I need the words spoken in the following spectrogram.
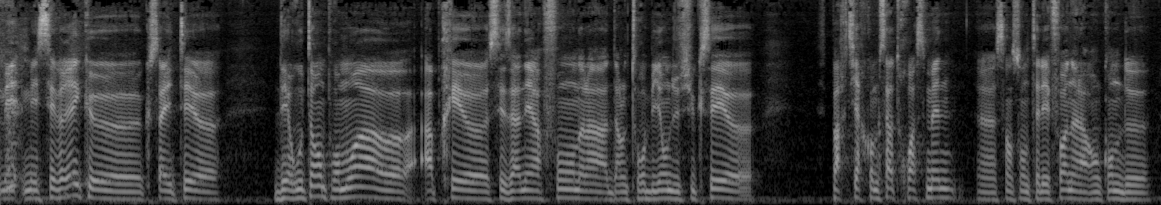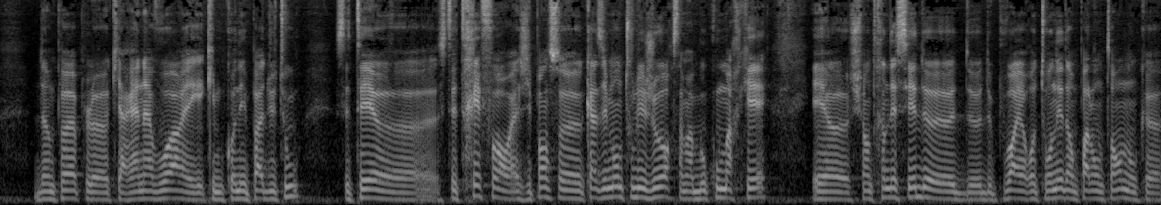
mais, mais c'est vrai que, que ça a été euh, déroutant pour moi après ces années à fond dans, la- dans le tourbillon du succès. partir comme ça trois semaines sans son téléphone à la rencontre d'un peuple qui a rien à voir et qui me connaît pas du tout. C'était euh, très fort. ouais. J'y pense euh, quasiment tous les jours. Ça m'a beaucoup marqué. Et euh, je suis en train d'essayer de, de- de pouvoir y retourner dans pas longtemps. Donc euh,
